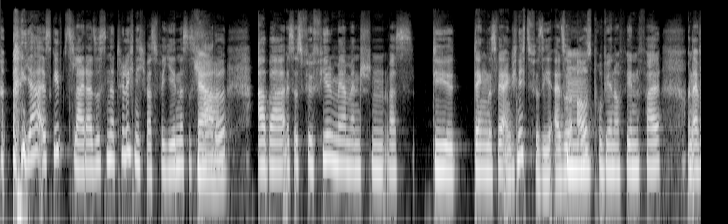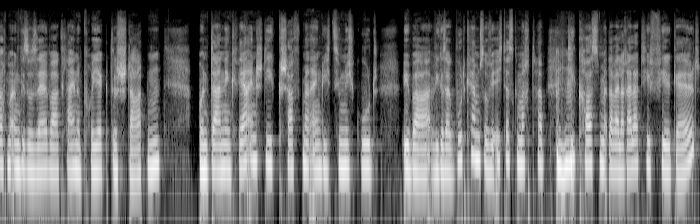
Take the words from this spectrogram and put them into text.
ja, es gibt's leider. Also es ist natürlich nicht was für jeden, es ist schade, ja. aber es ist für viel mehr Menschen was, die denken, das wäre eigentlich nichts für sie. Also mhm. ausprobieren auf jeden Fall und einfach mal irgendwie so selber kleine Projekte starten. Und dann den Quereinstieg schafft man eigentlich ziemlich gut über, wie gesagt, Bootcamps, so wie ich das gemacht habe. Mhm. Die kosten mittlerweile relativ viel Geld.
